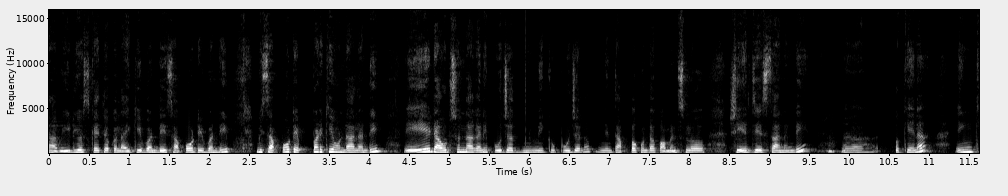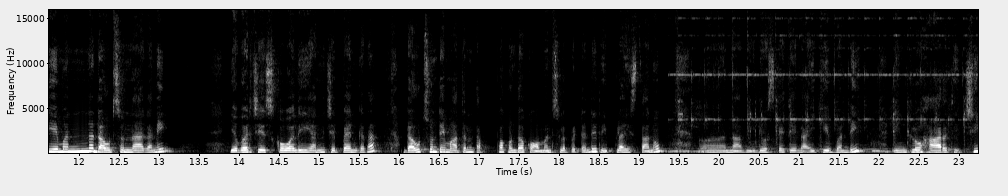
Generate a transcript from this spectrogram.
నా వీడియోస్కి అయితే ఒక లైక్ ఇవ్వండి సపోర్ట్ ఇవ్వండి. మీ సపోర్ట్ ఎప్పటికీ ఉండాలండి. ఏ డౌట్స్ ఉన్నా కానీ పూజ మీకు పూజలో నేను తప్పకుండా కామెంట్స్లో షేర్ చేస్తానండి. ఓకేనా? ఇంకేమన్నా డౌట్స్ ఉన్నా కానీ ఎవరు చేసుకోవాలి అని చెప్పాను కదా. డౌట్స్ ఉంటే మాత్రం తప్పకుండా కామెంట్స్లో పెట్టండి. రిప్లై ఇస్తాను. నా వీడియోస్కి అయితే లైక్ ఇవ్వండి. ఇంట్లో హారతి ఇచ్చి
